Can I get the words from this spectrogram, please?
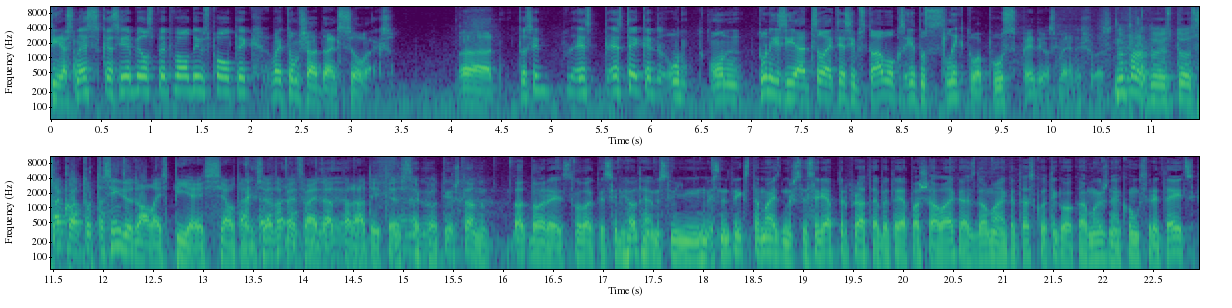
tiesnesis, kas iebilst pret valdības politiku, vai tumšādains cilvēks. Uh, tas ir. Es, es teiktu, ka un, un Tunīzijā cilvēktiesību stāvoklis iet uz slikto pusi pēdējos mēnešos. Nu, protams, jūs to sakot, tur tas individuālais pieejas jautājums, jā, tāpēc vajadzētu parādīties. Jā, jā, tieši tā, nu, vēlreiz cilvēktiesību jautājums, viņi, mēs nedrīkstam aizmirst, tas ir jāpaturprātā, bet tajā pašā laikā es domāju, ka tas, ko tikko kā mūžnieks kungs arī teica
